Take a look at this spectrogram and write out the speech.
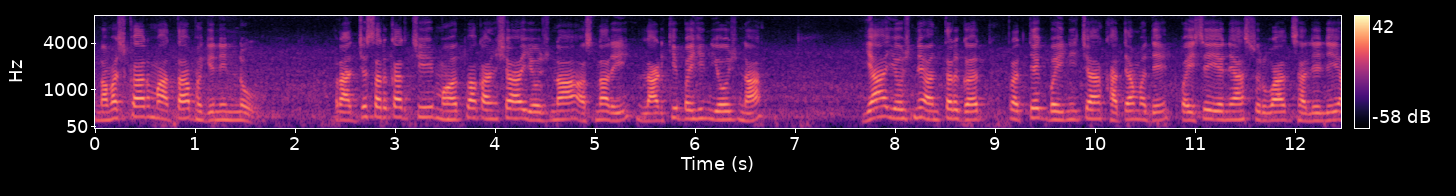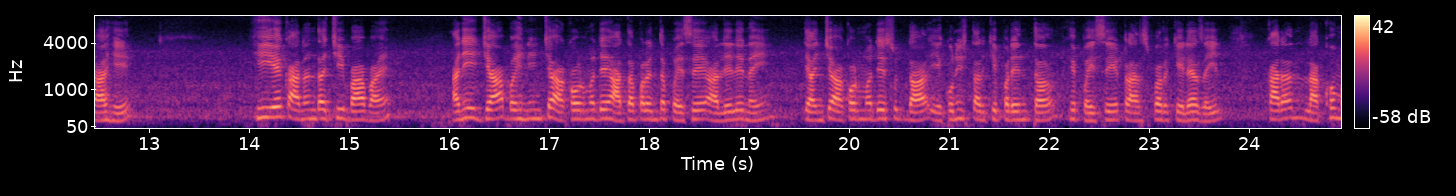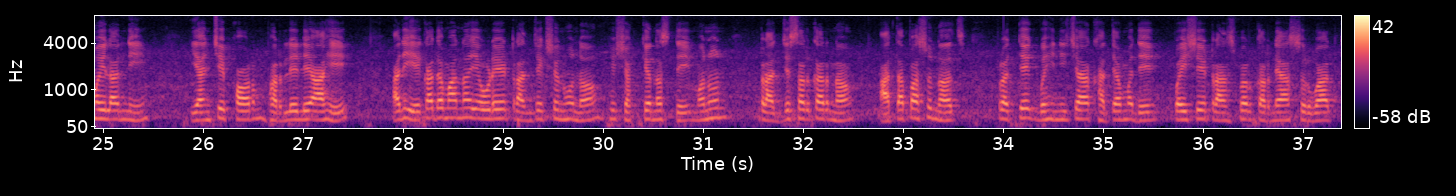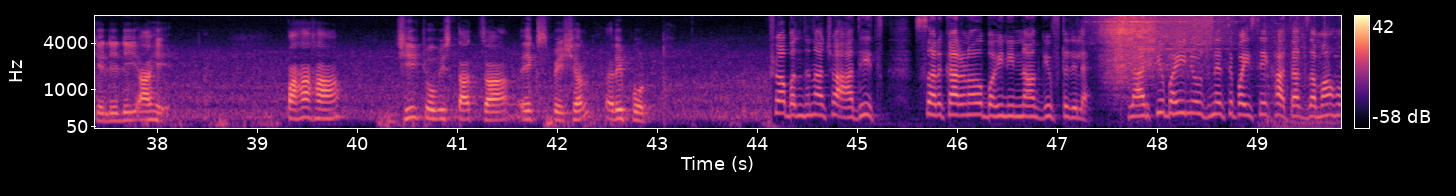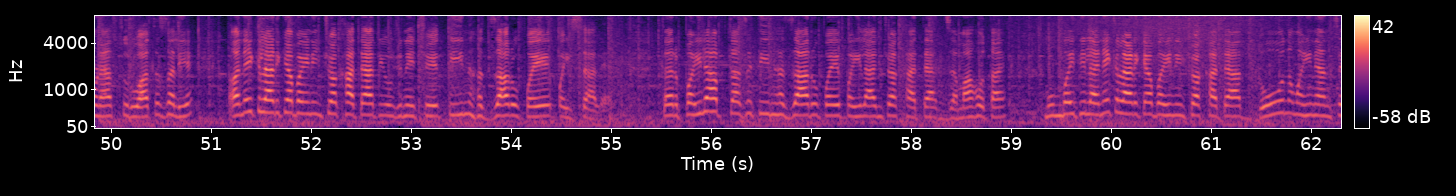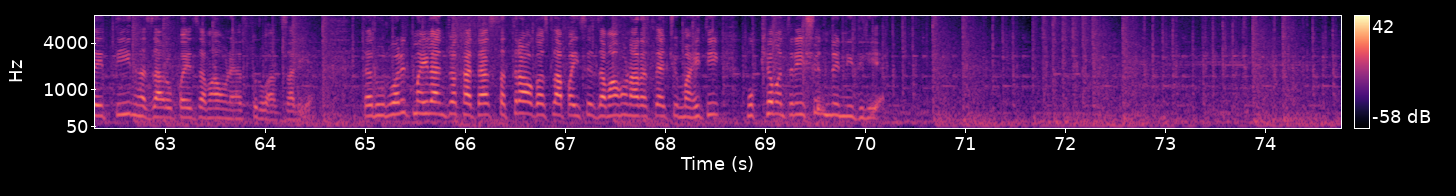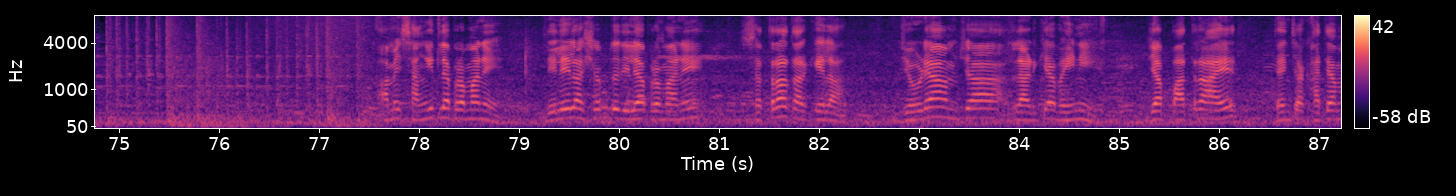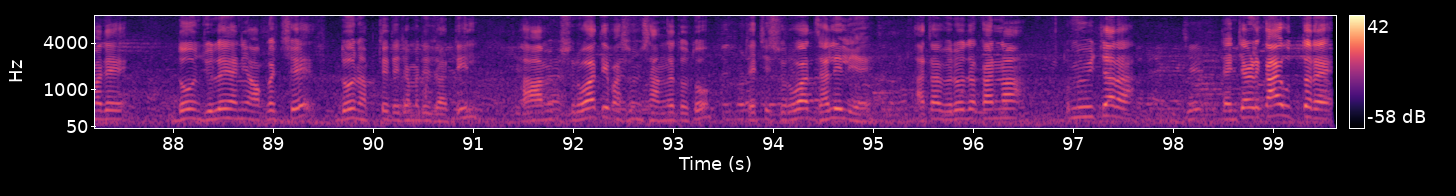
नमस्कार माता भगिनींनो. राज्य सरकारची महत्त्वाकांक्षा योजना असणारी लाडकी बहीण योजना या योजनेअंतर्गत प्रत्येक बहिणीच्या खात्यामध्ये पैसे येण्यास सुरुवात झालेली आहे. ही एक आनंदाची बाब आहे. आणि ज्या बहिणींच्या अकाउंटमध्ये आतापर्यंत पैसे आलेले नाही त्यांच्या अकाउंटमध्ये सुद्धा एकोणीस तारखेपर्यंत हे पैसे ट्रान्स्फर केल्या जाईल. कारण लाखो महिलांनी यांचे फॉर्म भरलेले आहे. आणि एकादमानं एवढे ट्रान्झॅक्शन होणं हे शक्य नसते. म्हणून राज्य सरकारनं आतापासूनच प्रत्येक बहिणीच्या खात्यामध्ये पैसे ट्रान्स्फर करण्यास सुरुवात केलेली आहे. पहा हा झी चोवीस तासचा एक स्पेशल रिपोर्ट रक्षाबंधनाच्या आधीच सरकारनं बहिणींना गिफ्ट दिलंय. लाडकी बहीण योजनेचे पैसे खात्यात जमा होण्यास सुरुवात झाली आहे अनेक लाडक्या बहिणींच्या खात्यात योजनेचे तीन हजार रुपये पैसे आले आहेत. तर पहिल्या हप्त्याचे तीन हजार रुपये पहिल्यांच्या खात्यात जमा होत आहे. मुंबईतील अनेक लाडक्या बहिणींच्या खात्यात दोन महिन्यांचे तीन हजार रुपये जमा होण्यास सुरुवात झाली आहे. तर उर्वरित महिलांच्या खात्यात सतरा ऑगस्टला पैसे जमा होणार असल्याची माहिती मुख्यमंत्री शिंदेंनी दिली आहे. आम्ही सांगितल्याप्रमाणे दिलेला शब्द दिल्याप्रमाणे सतरा तारखेला जेवढ्या आमच्या लाडक्या बहिणी ज्या पात्र आहेत त्यांच्या खात्यामध्ये दोन जुलै आणि ऑगस्टचे दोन हप्ते त्याच्यामध्ये जातील. हा आम्ही सुरुवातीपासून सांगत होतो. त्याची सुरुवात झालेली आहे. आता विरोधकांना तुम्ही विचारा त्यांच्याकडे काय उत्तर आहे?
